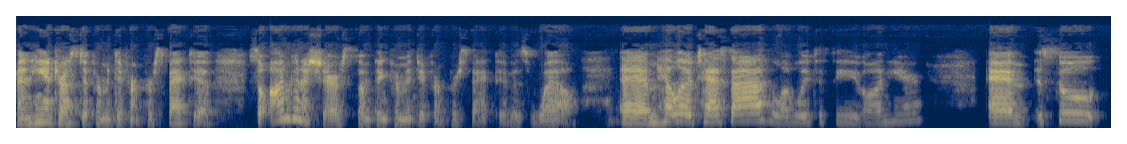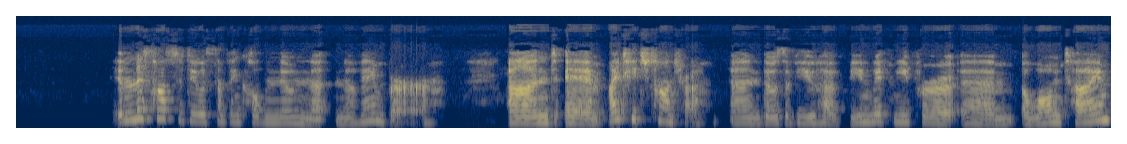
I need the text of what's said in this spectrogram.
and he addressed it from a different perspective. So I'm going to share something from a different perspective as well. Um, hello, Tessa. Lovely to see you on here. Um, so, and this has to do with something called No November. And um, I teach Tantra, and those of you have been with me for um, a long time,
